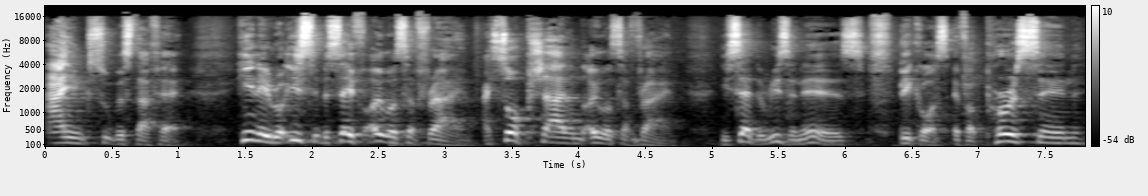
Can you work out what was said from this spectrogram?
Ayin Ksubas tafeh. Hine ro'isi b'seif oilos Ephraim. I saw pshal the oilos Ephraim. He said the reason is because if a person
